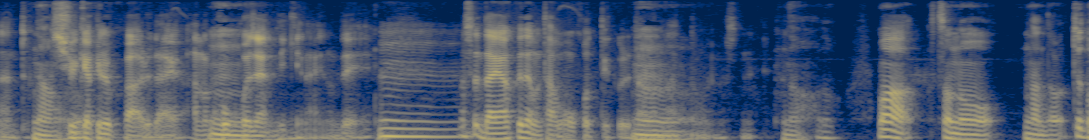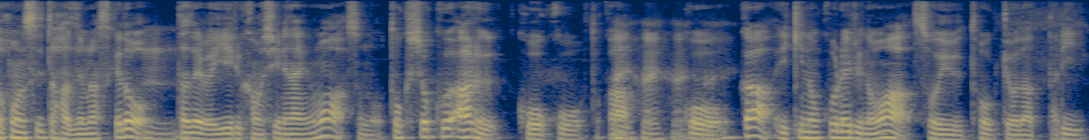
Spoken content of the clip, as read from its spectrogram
なんていうなるほど。か集客力がある大あの高校じゃないといけないので、うん。まあ、それ大学でも多分起こってくるだろうなと思いますね。なるほど。まあそのなんだろうちょっと本数と外れますけど、うん。例えば言えるかもしれないのはその特色ある高校とか、こうが生き残れるのはそういう東京だったり、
